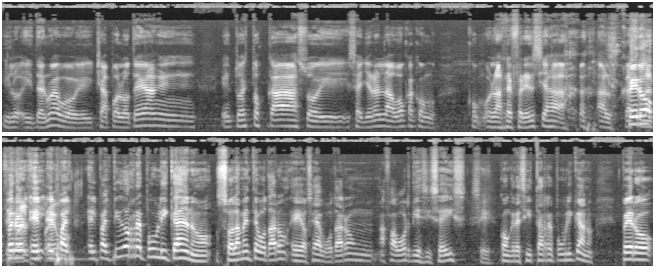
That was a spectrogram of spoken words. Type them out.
Y, lo, y de nuevo, y chapolotean en, en todos estos casos y se llenan la boca con, con las referencias a, a los casos Pero, pero el, el, el Partido Republicano solamente votaron, eh, o sea, votaron a favor 16 Sí. congresistas republicanos. Pero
